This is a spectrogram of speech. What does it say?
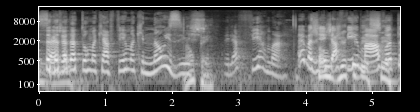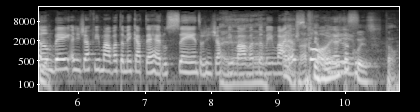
Sérgio é da turma que afirma que não existe. Não tem. Ele afirma. É, mas Só a gente que afirmava ó. também, a gente afirmava também que a Terra era o centro, a gente afirmava também várias Não, já afirmou coisas. muita coisa. Então.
